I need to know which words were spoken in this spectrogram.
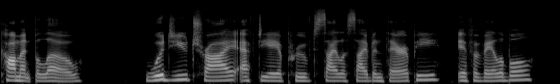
Comment below Would you try FDA approved psilocybin therapy if available?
